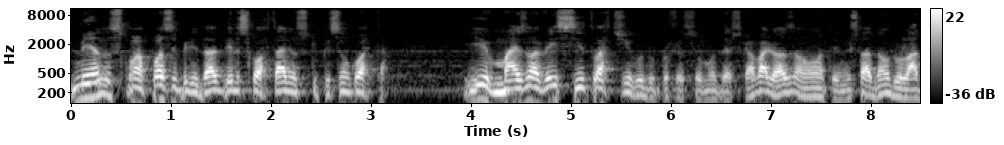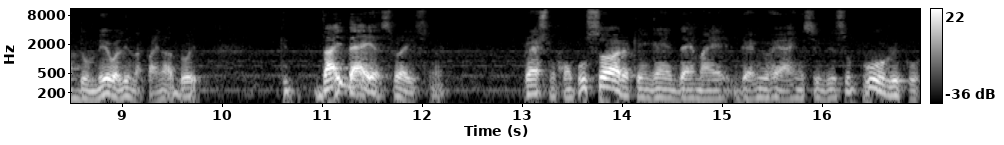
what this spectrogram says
menos com a possibilidade deles cortarem os que precisam cortar. E, mais uma vez, cito o artigo do professor Modesto Carvalhosa ontem no Estadão, do lado do meu, ali na página 2, que dá ideias para isso. Né? Préstimo compulsório, quem ganha 10, mais, 10 mil reais no serviço público,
